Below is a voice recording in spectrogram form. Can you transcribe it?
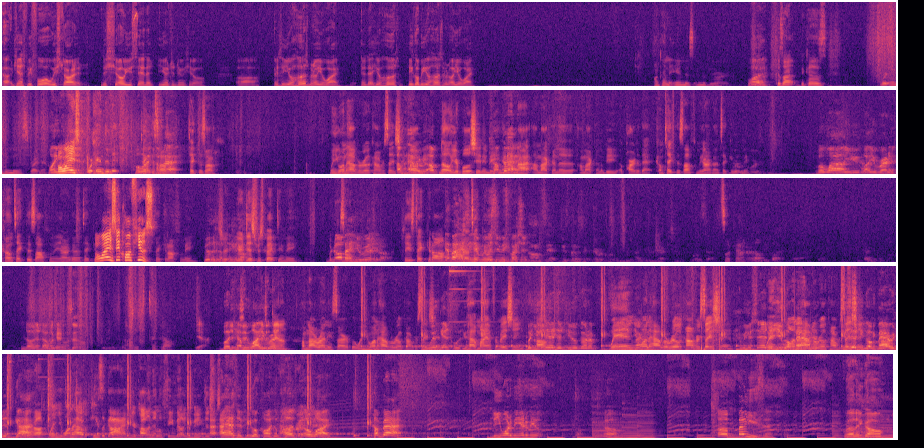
Uh, just before we started the show, you said that you introduced your. Uh, is he your husband or your wife? Is that your husband? He gonna be your husband or your wife? I'm gonna end this interview. Why? Because I because we're ending this right now. Why? you But why is? We're ending it. But Take why? this Come off. back. Take this off. When you want to have a real conversation, I'm call having- me. I'm- no, you're bullshitting me, Come and back. I'm not. I'm not gonna. I'm not gonna be a part of that. Come take this off of me, or I'm gonna take it with me. But why are you? Why are you running? Come take this off of me, or I'm gonna take but with why me. is he confused? Take it off of me. Really? Because Come you're, you're disrespecting me. But no, I'm So- asking you really. Please take it off. Am I asking take him it real serious me. questions? No, I'm saying, just let us say they're recording. We're trying to get a reaction. It's okay. Oh, no, that's not what Okay, we're doing. so. Just take it off. Yeah. But tell me why you're running. I'm not running, sir. But when you want to have a real conversation, We'll get- we- you have my information. You But you said me. that you're gonna. When you want to have a real conversation, When you said when you you want to have a real You conversation, said you're gonna marry this guy. When you want to have, he's a guy. You're calling him a female. You're being I, disrespectful. I asked if you gonna call him Have husband or wife. Come back. Do you want to be interviewed? Oh. Amazing. Well, they gone.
